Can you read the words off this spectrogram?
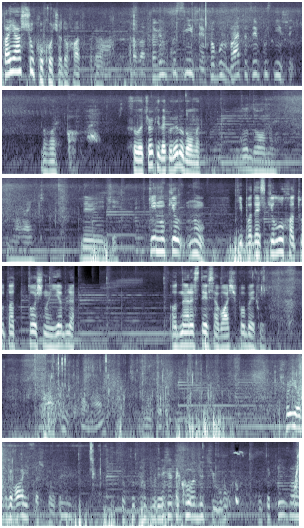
та я щуку хочу до хати привезти. То він вкусніший. Якщо будеш брати, то цей вкусніший. Давай. Судачок іде куди додому? Додому. Маленький. Диви який. Такий, ну кіл. Ну, типа десь кілуха тут а, точно є, бля. Одне рестився, бач, побитий. Що я обриваюся, що? Я ще такого не чув. Ну такий зараз.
